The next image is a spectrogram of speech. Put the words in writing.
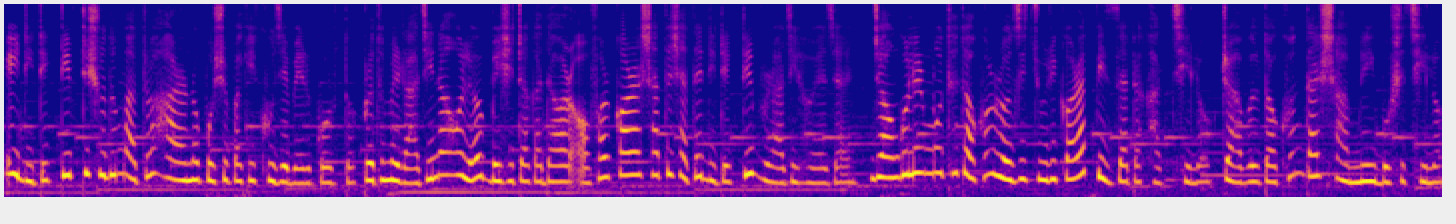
এই ডিটেকটিভটি শুধুমাত্র হারানো পশু পাখি খুঁজে বের করত। প্রথমে রাজি না হলেও বেশি টাকা দেওয়ার অফার করার সাথে সাথে ডিটেকটিভ রাজি হয়ে যায়। জঙ্গলের মধ্যে তখন রোজি চুরি করা পিৎজাটা খাচ্ছিল। ট্রাভেল তখন তার সামনেই বসেছিল।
